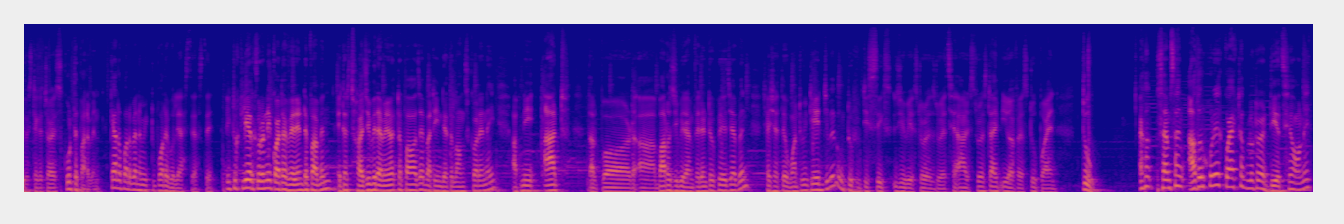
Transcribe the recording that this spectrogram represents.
ডিভাইসটাকে চয়েস করতে পারবেন। কেন পারবেন আমি একটু পরে বলি আস্তে আস্তে। একটু ক্লিয়ার করে নিই কয়টা ভ্যারিয়েন্টে পাবেন। এটা ছয় জিবি র্যামেও একটা পাওয়া যায় বাট ইন্ডিয়াতে লঞ্চ করে নাই। আপনি আট, তারপর বারো জিবি র্যাম ভ্যারিয়েন্টও পেয়ে যাবেন। সেই সাথে ওয়ান টোয়েন্টি এইট জিবি এবং two fifty six GB storage রয়েছে। আর storage type UFS two point two এখন স্যামসাং আদর করে কয়েকটা ব্লুটার দিয়েছে। অনেক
